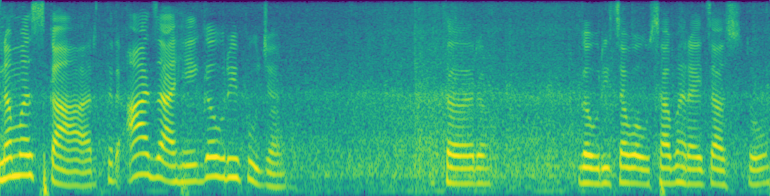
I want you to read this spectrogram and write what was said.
नमस्कार तर आज आहे गौरी पूजन. तर गौरीचा वौसा भरायचा असतो.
